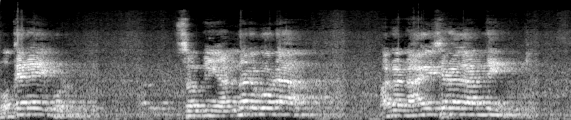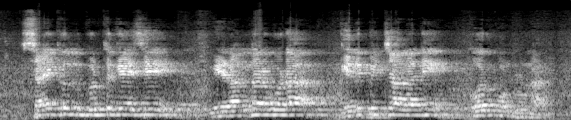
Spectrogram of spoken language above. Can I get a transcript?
ఒకరే ఇప్పుడు. సో మీ అందరూ కూడా మన నాగేశ్వర గారిని సైకిల్ గుర్తుకేసి మీరందరూ కూడా గెలిపించాలని కోరుకుంటున్నారు.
